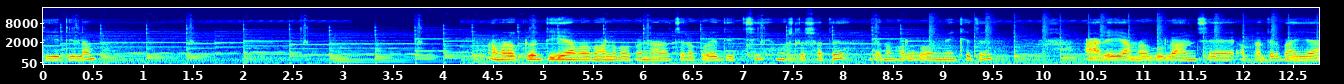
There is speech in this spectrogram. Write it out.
দিয়ে দিলাম। আমরাগুলো দিয়ে আবার ভালোভাবে নাড়াচাড়া করে দিচ্ছি মশলার সাথে, যেন ভালোভাবে মেখে যায়। আর এই আমরাগুলো আনছে আপনাদের ভাইয়া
